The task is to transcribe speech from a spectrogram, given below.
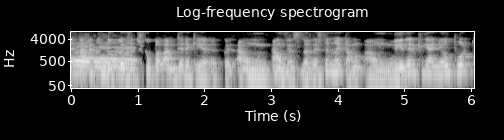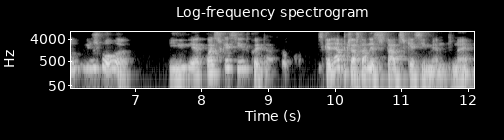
Há aqui uma coisa, eh, desculpa lá meter aqui a coisa. Há um, há um vencedor desta noite, há um, há um líder que ganhou Porto e Lisboa. E é quase esquecido, coitado. Se calhar porque já está nesse estado de esquecimento, não é?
